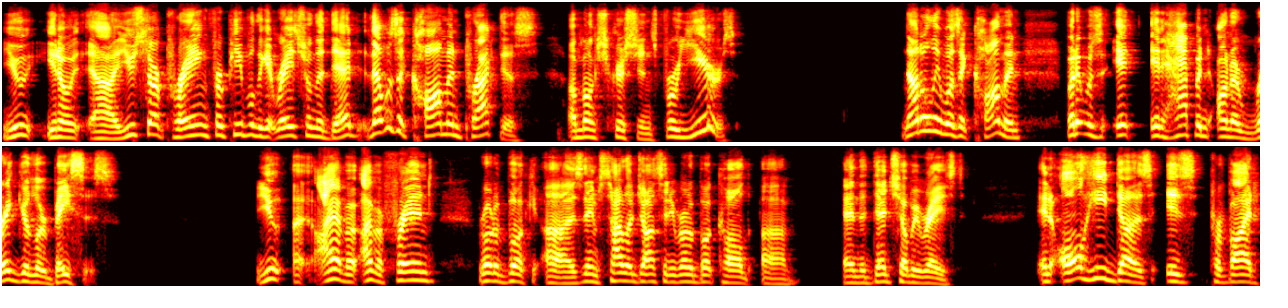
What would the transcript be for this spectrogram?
You you know uh, you start praying for people to get raised from the dead. That was a common practice amongst Christians for years. Not only was it common, but it was it it happened on a regular basis. You I have a I have a friend wrote a book. Uh, his name's Tyler Johnson. He wrote a book called uh, "And the Dead Shall Be Raised," and all he does is provide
